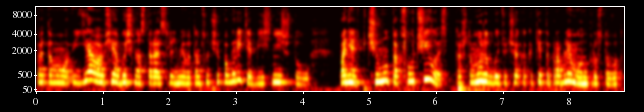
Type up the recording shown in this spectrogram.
Поэтому я вообще обычно стараюсь с людьми в этом случае поговорить и объяснить, что понять, почему так случилось, потому что, может быть, у человека какие-то проблемы, он просто вот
